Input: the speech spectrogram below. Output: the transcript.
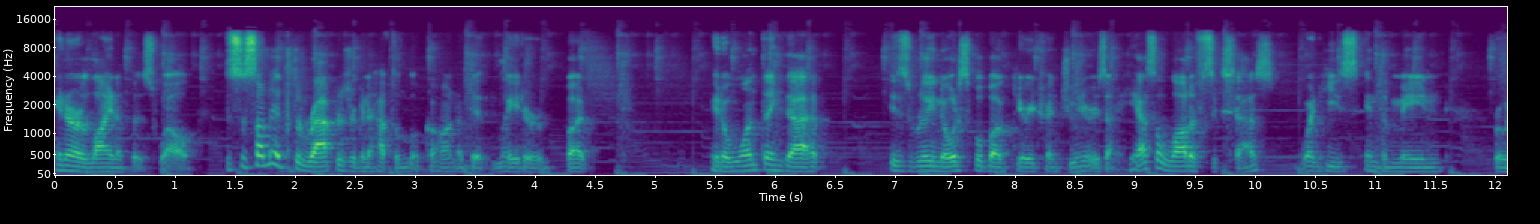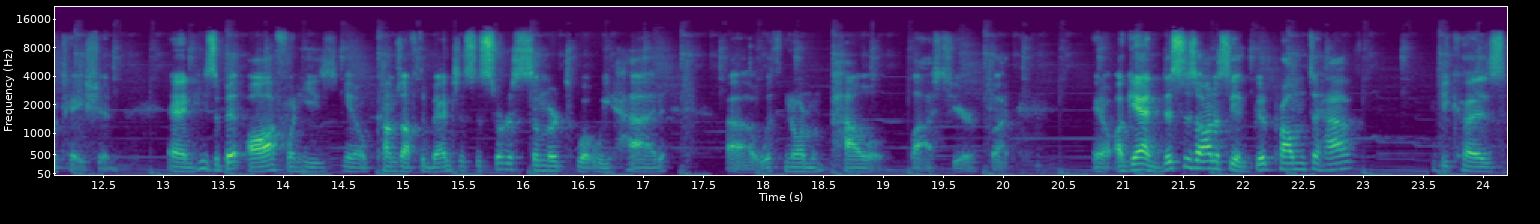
in our lineup as well. This is something that the Raptors are going to have to look on a bit later, but you know one thing that is really noticeable about Gary Trent Jr. is that he has a lot of success when he's in the main rotation. And he's a bit off when he's, you know, comes off the bench. This is sort of similar to what we had uh, with Norman Powell last year. But you know, again, this is honestly a good problem to have because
